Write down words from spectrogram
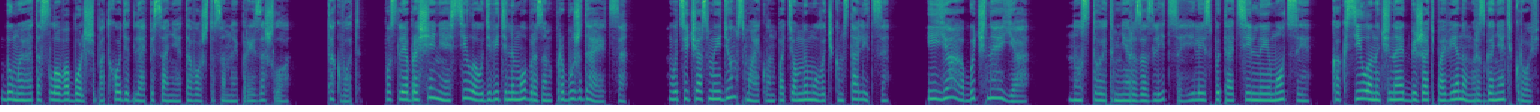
Думаю, это слово больше подходит для описания того, что со мной произошло. Так вот, после обращения сила удивительным образом пробуждается. Вот сейчас мы идем с Майклом по темным улочкам столицы, и я обычная я. Но стоит мне разозлиться или испытать сильные эмоции, как сила начинает бежать по венам и разгонять кровь,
